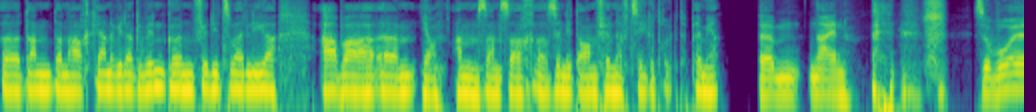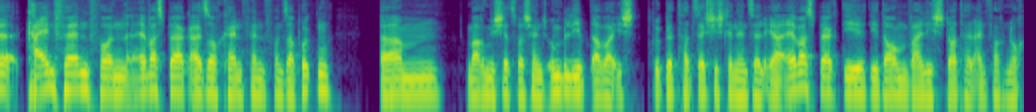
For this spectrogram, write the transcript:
äh, dann danach gerne wieder gewinnen können für die zweite Liga. Aber ähm, ja, am Samstag äh, sind die Daumen für den FC gedrückt bei mir. Ähm, nein. Sowohl kein Fan von Elversberg als auch kein Fan von Saarbrücken. Ähm, mache mich jetzt wahrscheinlich unbeliebt, aber ich drücke tatsächlich tendenziell eher Elversberg die, die Daumen, weil ich dort halt einfach noch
